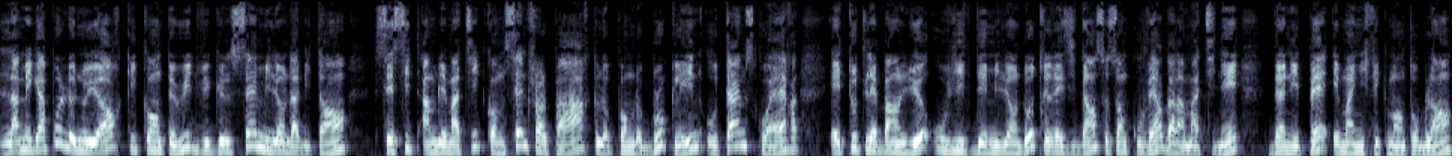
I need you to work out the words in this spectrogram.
La mégapole de New York, qui compte 8,5 millions d'habitants, ces sites emblématiques comme Central Park, le pont de Brooklyn ou Times Square et toutes les banlieues où vivent des millions d'autres résidents se sont couverts dans la matinée d'un épais et magnifique manteau blanc,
